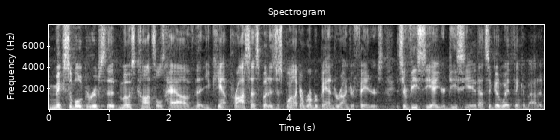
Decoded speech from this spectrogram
mixable groups that most consoles have that you can't process, but it's just more like a rubber band around your faders. It's your VCA, your DCA. That's a good way to think about it.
